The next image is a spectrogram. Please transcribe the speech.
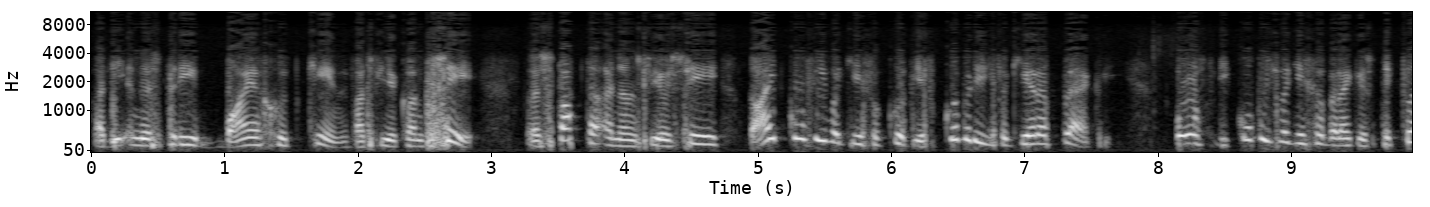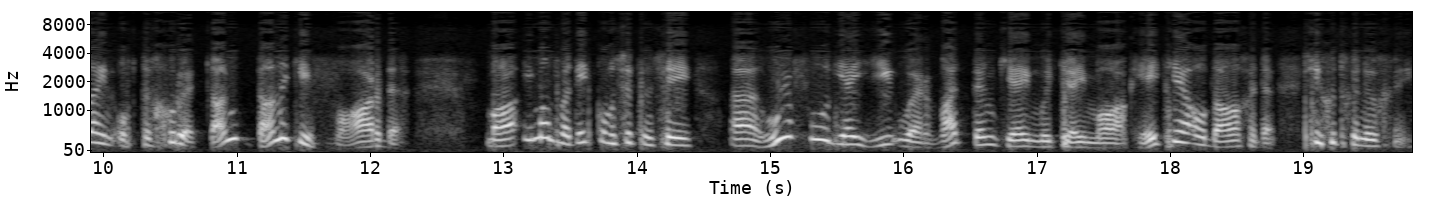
wat die industrie baie goed ken, wat vir jou kan sê, hulle stap daar in en vir jou sê, daai koffie wat jy verkoop, jy verkoop dit die verkeerde plek. Of die koppies wat jy gebruik is te klein of te groot, dan dan het jy waarde. Maar iemand wat net kom sit en sê, Uh hoe voel jy hieroor? Wat dink jy moet jy maak? Het jy al daar gedink? Is nie goed genoeg nie.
